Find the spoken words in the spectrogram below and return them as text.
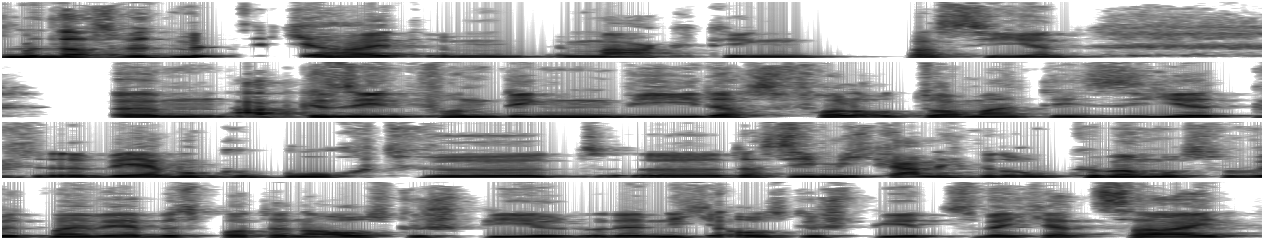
Und das wird mit Sicherheit im, im Marketing passieren. Ähm, abgesehen von Dingen wie, dass vollautomatisiert äh, Werbung gebucht wird, äh, dass ich mich gar nicht mehr darum kümmern muss, wo wird mein Werbespot dann ausgespielt oder nicht ausgespielt, zu welcher Zeit.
